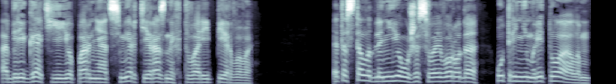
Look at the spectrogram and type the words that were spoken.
оберегать ее парня от смерти и разных тварей первого. Это стало для нее уже своего рода утренним ритуалом,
